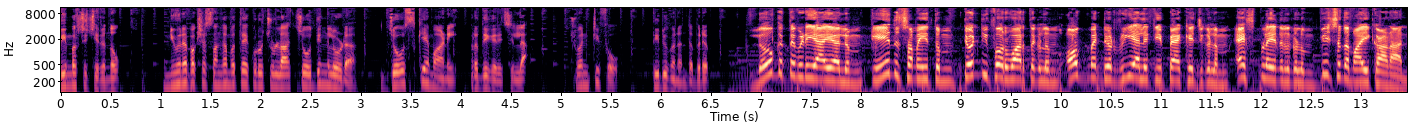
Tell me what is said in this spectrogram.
വിമർശിച്ചിരുന്നു. ന്യൂനപക്ഷ സംഗമത്തെക്കുറിച്ചുള്ള ചോദ്യങ്ങളോട് ജോസ് കെ മാണി പ്രതികരിച്ചില്ല. ട്വന്റി തിരുവനന്തപുരം. ലോകത്തെവിടെയായാലും ഏത് സമയത്തും ട്വന്റി ഫോർ വാർത്തകളും ഓഗ്മെന്റഡ് റിയാലിറ്റി പാക്കേജുകളും എക്സ്പ്ലെയിനറുകളും വിശദമായി കാണാൻ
